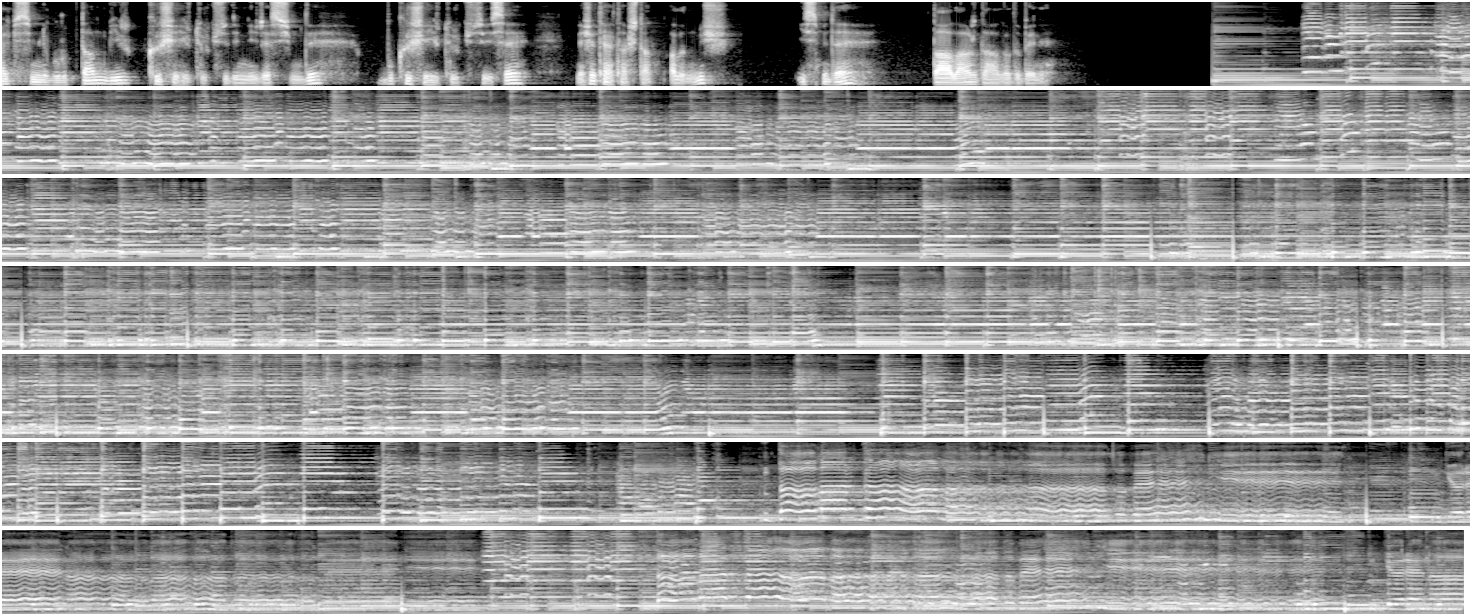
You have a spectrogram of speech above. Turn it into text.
Alp isimli gruptan bir Kırşehir türküsü dinleyeceğiz şimdi. Bu Kırşehir türküsü ise Neşet Ertaş'tan alınmış. İsmi de Dağlar Dağladı Beni. gören ağır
